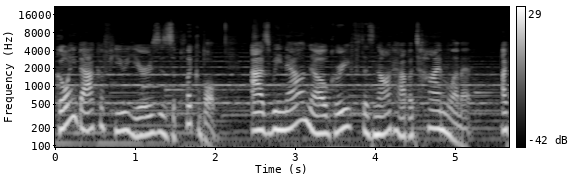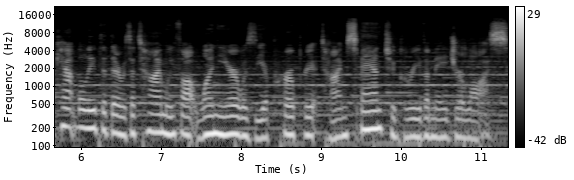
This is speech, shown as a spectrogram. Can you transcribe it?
going back a few years is applicable, as we now know grief does not have a time limit. I can't believe that there was a time we thought one year was the appropriate time span to grieve a major loss.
